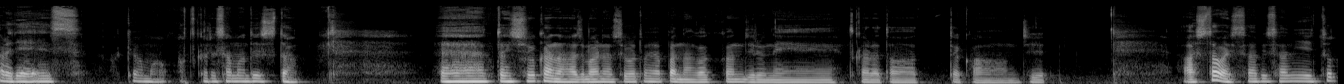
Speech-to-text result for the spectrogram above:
晴れです。今日もお疲れ様でした。えー、っと、一週間の始まりの仕事はやっぱ長く感じるね。疲れたって感じ。明日は久々にちょっ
